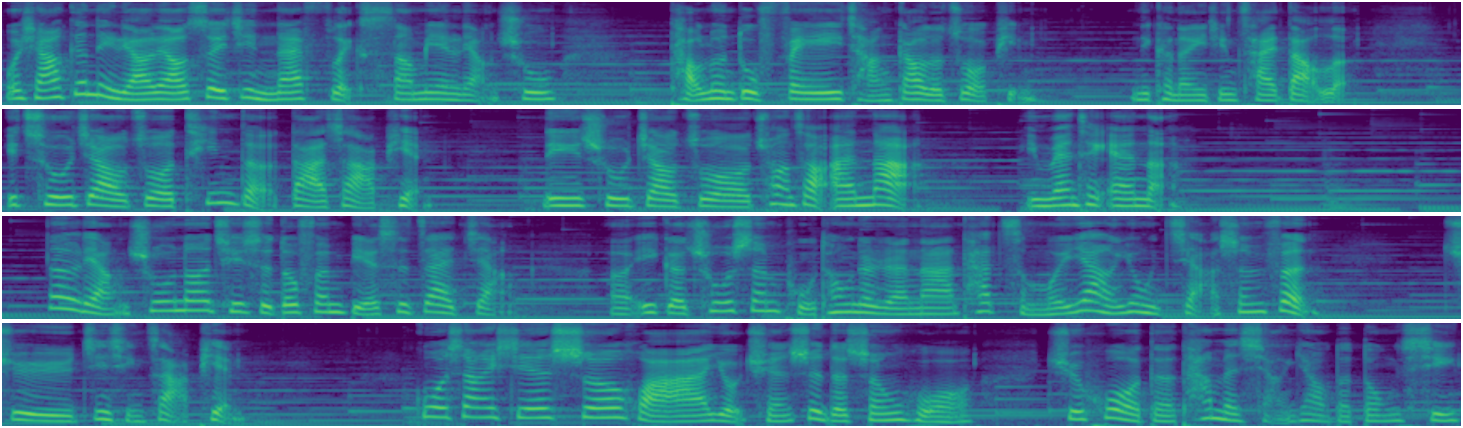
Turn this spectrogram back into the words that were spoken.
我想要跟你聊聊最近 Netflix 上面两出讨论度非常高的作品。你可能已经猜到了。一出叫做《Tinder 大诈骗》，另一出叫做《创造安娜》（Inventing Anna）。那两出呢，其实都分别是在讲，呃，一个出身普通的人啊，他怎么样用假身份去进行诈骗，过上一些奢华有权势的生活，去获得他们想要的东西。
